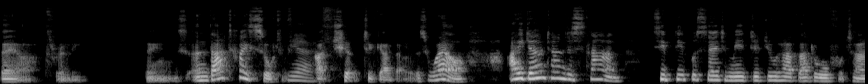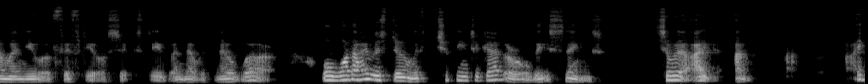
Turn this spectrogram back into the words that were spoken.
They are thrilling things, and that I sort of Yes. chipped together as well. I don't understand. See, people say to me, "Did you have that awful time when you were fifty or sixty when there was no work?" Well, what I was doing was chipping together all these things. So I, I, I,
